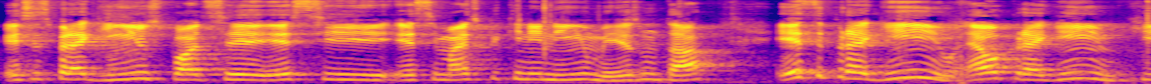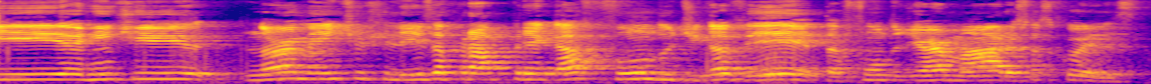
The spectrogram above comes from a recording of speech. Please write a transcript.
Esses preguinhos pode ser esse, esse mais pequenininho mesmo, tá? Esse preguinho é o preguinho que a gente normalmente utiliza para pregar fundo de gaveta, fundo de armário, essas coisas.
